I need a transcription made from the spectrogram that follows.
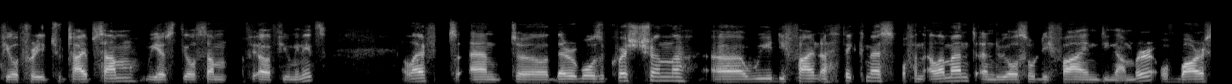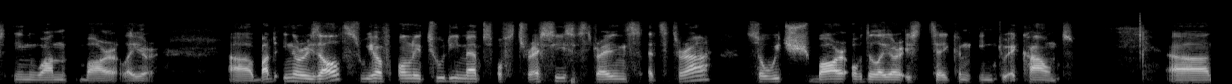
feel free to type some. We have still some a few minutes left and uh, there was a question uh, we define a thickness of an element and we also define the number of bars in one bar layer. Uh, but in the results we have only 2d maps of stresses strains etc so which bar of the layer is taken into account? Uh,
